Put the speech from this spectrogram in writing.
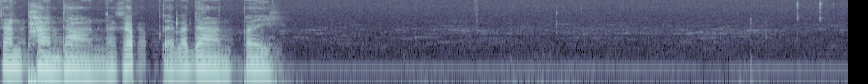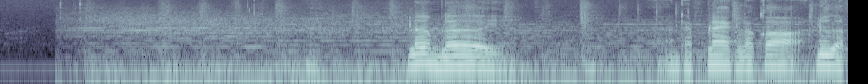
การผ่านด่านนะครับ แต่ละด่านไป เริ่มเลย อันดับแรกแล้วก็เลือก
